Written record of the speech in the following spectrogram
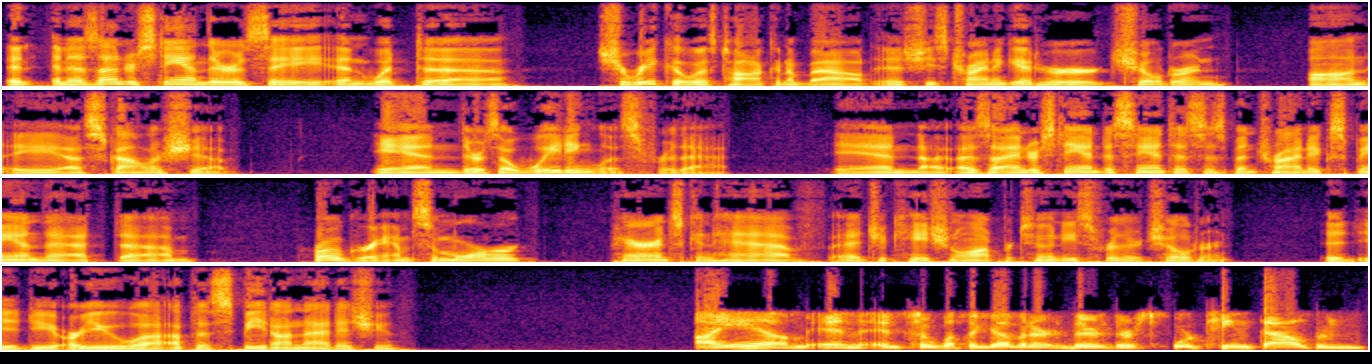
And, and as I understand, there's a and what uh, Sharika was talking about is she's trying to get her children on a, uh, scholarship, and there's a waiting list for that. And uh, as I understand, DeSantis has been trying to expand that um, program so more parents can have educational opportunities for their children. It, it, are you uh, up to speed on that issue? I am, and and so what the governor there, there's 14,000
